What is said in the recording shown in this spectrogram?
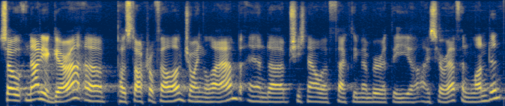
So Nadia Guerra, a postdoctoral fellow, joined the lab, and uh, she's now a faculty member at the uh, ICRF in London.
